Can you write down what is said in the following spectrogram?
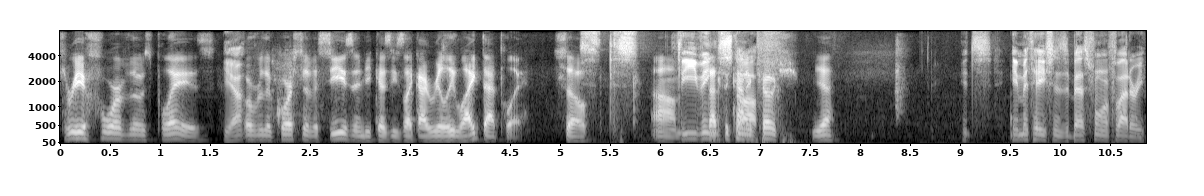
three or four of those plays Yeah. over the course of a season because he's like, I really like that play. So um, thieving that's the kind of coach. Yeah. It's imitation is the best form of flattery.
